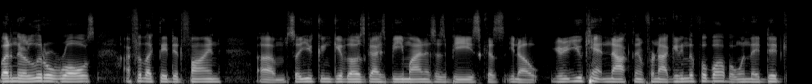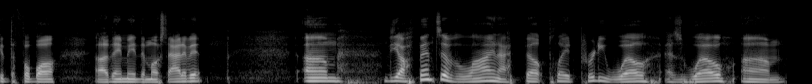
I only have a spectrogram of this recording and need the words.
but in their little roles, I feel like they did fine. Um, so you can give those guys B minus as Bs because you know you can not knock them for not getting the football, but when they did get the football, uh, they made the most out of it. Um, the offensive line I felt played pretty well as well. Um,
